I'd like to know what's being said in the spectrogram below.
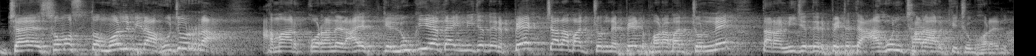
যে সমস্ত মলবিরা, হুজুররা আমার কোরআনের আয়াতকে লুকিয়ে দেয় নিজেদের পেট চালাবার জন্যে, পেট ভরাবার জন্যে, তারা নিজেদের পেটেতে আগুন ছাড়া আর কিছু ভরে না।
